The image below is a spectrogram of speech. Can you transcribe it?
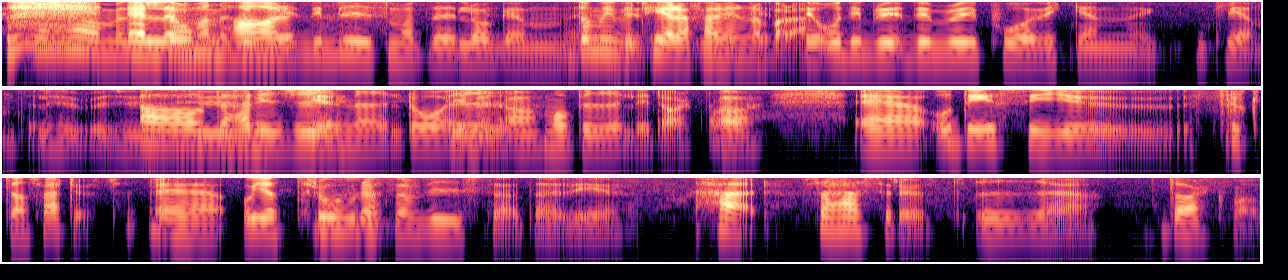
Jaha, Eller de, man har- de, det blir som att eh, loggan... De eh, inverterar det- färgerna bara. Och det beror, det beror ju på vilken klient eller hur, hur, Ja, och hur det här är mycket- Gmail då Gmail, i ja. mobil i dark Ja. Eh, och det ser ju fruktansvärt ut. Eh, och jag tror måste att nästan visa där det är... här, så här ser det ut i eh, dark mode.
